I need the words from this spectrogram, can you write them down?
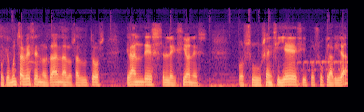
porque muchas veces nos dan a los adultos grandes lecciones por su sencillez y por su claridad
